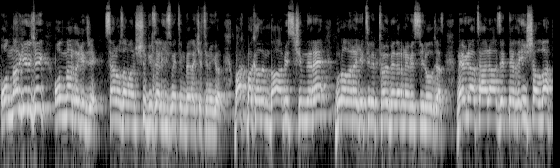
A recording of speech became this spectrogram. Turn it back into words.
Onlar gelecek, onlar da gidecek. Sen o zaman şu güzel hizmetin bereketini gör. Bak bakalım daha biz kimlere buralara getirip tövbelerine vesile olacağız. Mevla Teala Hazretleri de inşallah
